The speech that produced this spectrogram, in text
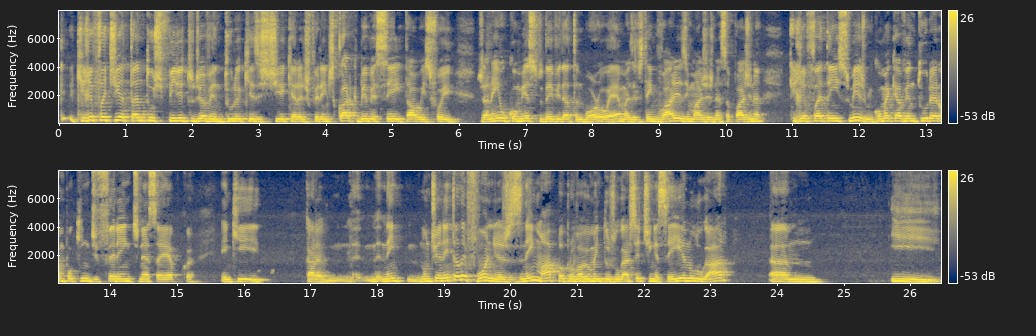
que, refletia tanto o espírito de aventura que existia, que era diferente. Claro que BBC e tal, isso foi já nem o começo do David Attenborough é, mas eles têm várias imagens nessa página que refletem isso mesmo. Como é que a aventura era um pouquinho diferente nessa época em que, cara, nem, não tinha nem telefone, nem mapa provavelmente dos lugares você tinha. Você ia no lugar. Um, e,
